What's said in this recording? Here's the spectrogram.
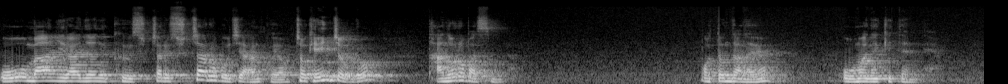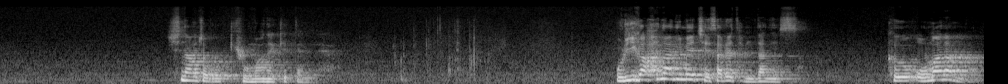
5만이라는 그 숫자를 숫자로 보지 않고요. 저 개인적으로 단어로 봤습니다. 어떤 단어요? 오만했기 때문에요. 신앙적으로 교만했기 때문에요. 우리가 하나님의 제사를 담당했어. 그 오만함,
